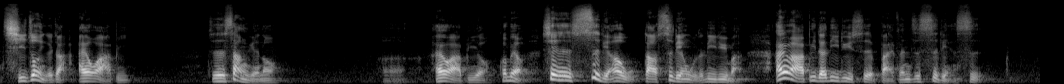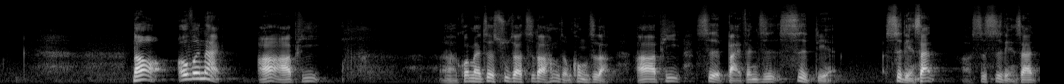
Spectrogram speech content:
其中一个叫 I O R B，这是上元哦。LRB 哦，看到没有？现在是四点二五到四点五的利率嘛，LRB 的利率是百分之四点四。然后 overnight RRP 啊，关没这数字要知道他们怎么控制的？RRP 是百分之四点四点三啊，是四点三。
